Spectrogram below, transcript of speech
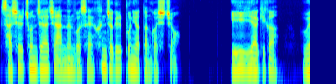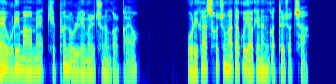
사실 존재하지 않는 것의 흔적일 뿐이었던 것이죠. 이 이야기가 왜 우리 마음에 깊은 울림을 주는 걸까요? 우리가 소중하다고 여기는 것들조차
